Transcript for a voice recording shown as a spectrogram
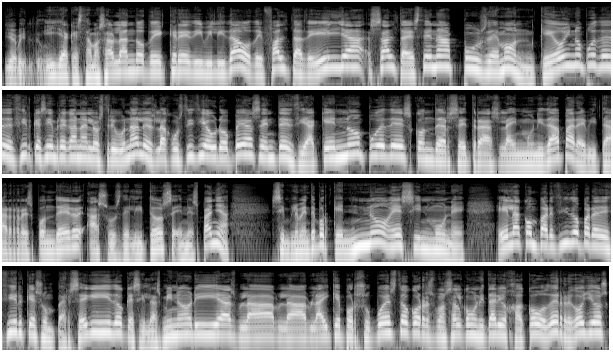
y a Bildu. Y ya que estamos hablando de credibilidad o de falta de ella, salta a escena Puigdemont, que hoy no puede decir que siempre gana en los tribunales. La justicia europea sentencia que no puede esconderse tras la inmunidad para evitar responder a sus delitos en España simplemente porque no es inmune. Él ha comparecido para decir que es un perseguido, que si las minorías, bla, bla, bla, y que por supuesto corresponsal comunitario Jacobo de Regoyos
